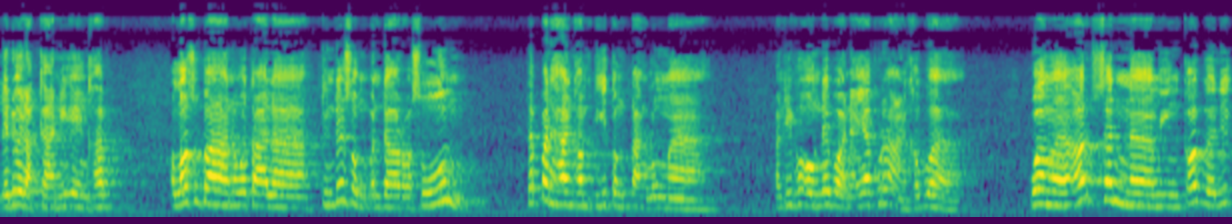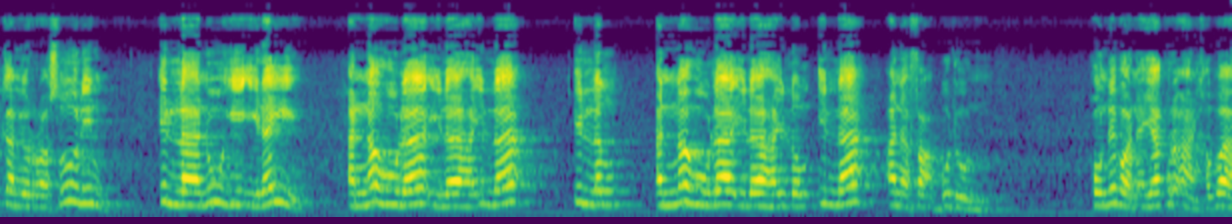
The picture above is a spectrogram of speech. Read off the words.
และด้วยหลักการนี้เองครับอัลลอฮฺสุบานาวตาลา จึงได้ส่งบรรดารอซูล และประทานคำพีต่างๆลงมาอันที่พระองค์ได้บอกในอายะคุรอานครับว่าว่ามาอัลซันนามิงกับลิกามิรอซูลินอิลลานูฮีอิลัยอันนะฮูลาอิลาฮอิลลาอิลลาอันนะฮูลาอิลาฮอิลลาอิลลาอานฟะบุดุนพระองค์ได้บอกในอายะคุรอานครับว่า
